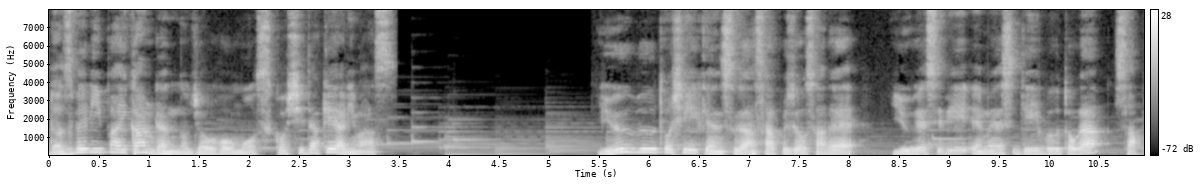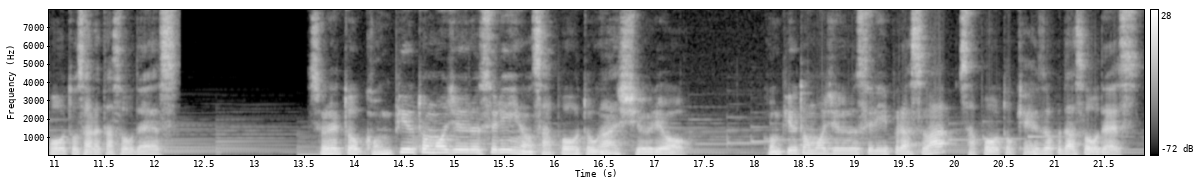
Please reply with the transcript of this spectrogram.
ラズベリーパイ関連の情報も少しだけあります。U ブートシーケンスが削除され、USB MSD ブートがサポートされたそうです。それとコンピュートモジュール3のサポートが終了。コンピュートモジュール3プラスはサポート継続だそうです。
